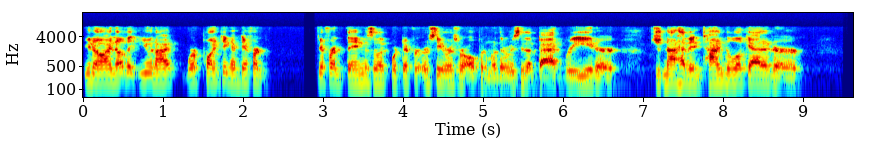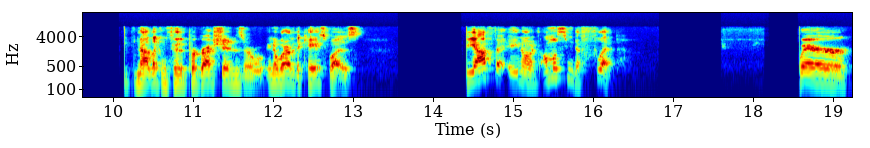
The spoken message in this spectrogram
you know, I know that you and I were pointing at different different things, like where different receivers were open, whether it was either bad read or just not having time to look at it or not looking through the progressions or you know whatever the case was. The off, you know, it almost seemed to flip. Where,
